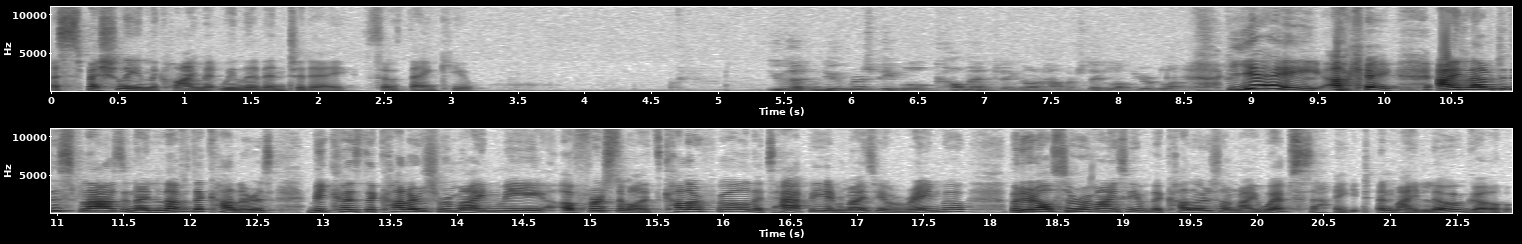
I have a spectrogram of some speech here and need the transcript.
especially in the climate we live in today. So thank you. You had numerous people commenting on how much they love your. Yay! Okay, I loved this blouse and I love the colors because the colors remind me of, first of all, it's colorful, it's happy, it reminds me of a rainbow, but it also reminds me of the colors on my website and my logo.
